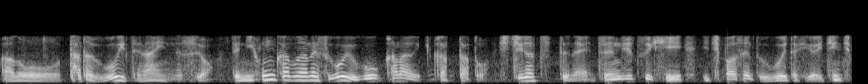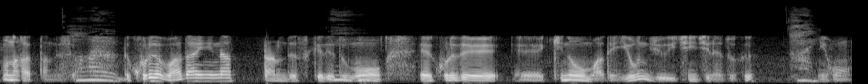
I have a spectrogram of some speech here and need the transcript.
あの、ただ動いてないんですよ。で、日本株はね、すごい動かなかったと。7月ってね、前日比1%動いた日が1日もなかったんですよ。はい、でこれが話題になったんですけれども、えー、えー、これで、えー、昨日まで41日連続、はい、日本、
